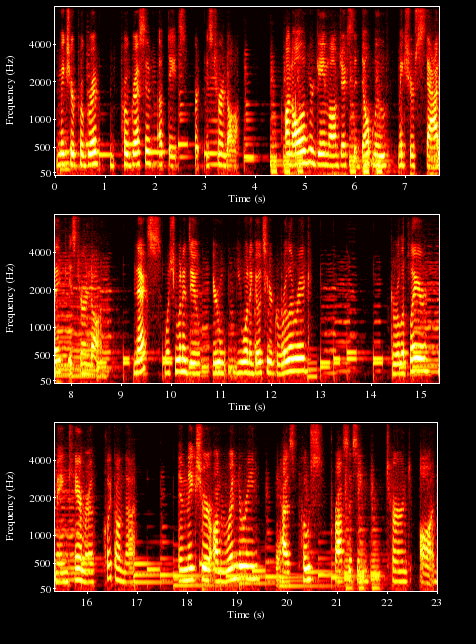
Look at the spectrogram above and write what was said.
make sure progr progressive updates are, is turned off. On all of your game objects that don't move, make sure static is turned on. Next, what you want to do, you you want to go to your Gorilla Rig, Gorilla Player, main camera, click on that, and make sure on rendering it has post-processing turned on.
